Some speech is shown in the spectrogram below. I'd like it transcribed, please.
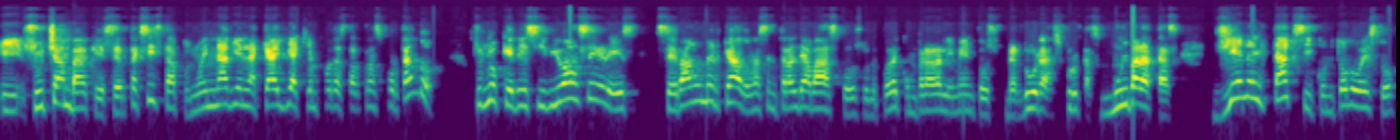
Y su chamba, que es ser taxista, pues no hay nadie en la calle a quien pueda estar transportando. Entonces lo que decidió hacer es, se va a un mercado, una central de abastos, donde puede comprar alimentos, verduras, frutas muy baratas, llena el taxi con todo esto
